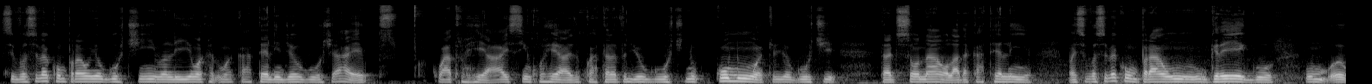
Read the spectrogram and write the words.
Se você vai comprar um iogurtinho ali, uma, uma cartelinha de iogurte, ah, é 4 reais, 5 reais, um carteleta de iogurte no comum, aquele iogurte tradicional lá da cartelinha. Mas se você vai comprar um grego, um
